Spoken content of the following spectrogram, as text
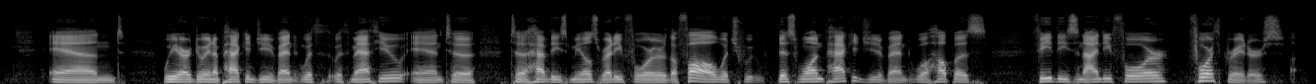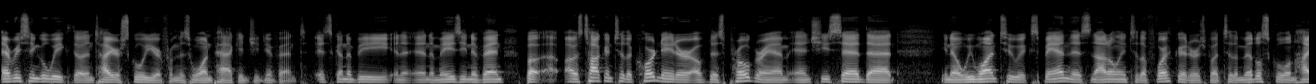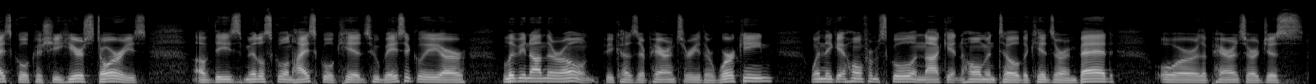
And we are doing a packaging event with, with Matthew and to, to have these meals ready for the fall, which we, this one packaging event will help us feed these 94 fourth graders every single week the entire school year from this one packaging event. It's going to be an, an, amazing event. But I was talking to the coordinator of this program, and she said that. You know, we want to expand this not only to the fourth graders, but to the middle school and high school because she hears stories of these middle school and high school kids who basically are living on their own because their parents are either working when they get home from school and not getting home until the kids are in bed, or the parents are just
